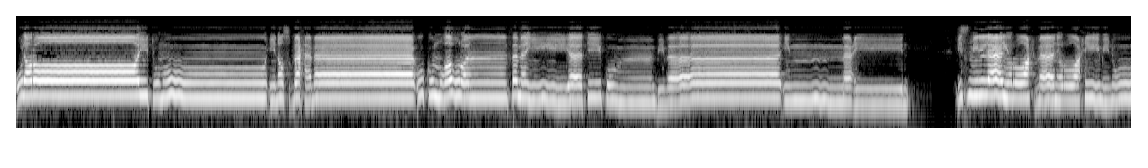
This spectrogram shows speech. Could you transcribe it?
قل رأيتم إن أصبح ماؤكم غورا فمن ياتيكم بماء معين بسم الله الرحمن الرحيم نون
